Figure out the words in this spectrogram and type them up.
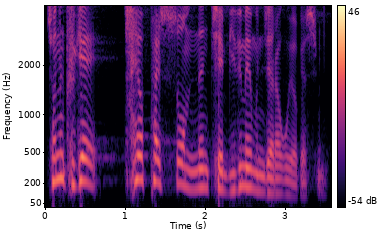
저는 그게 타협할 수 없는 제 믿음의 문제라고 여겼습니다.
